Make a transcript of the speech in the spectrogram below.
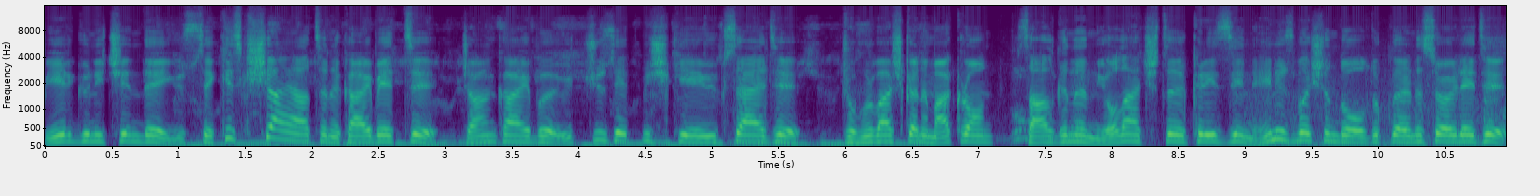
Bir gün içinde 108 kişi hayatını kaybetti. Can kaybı 372'ye yükseldi. Cumhurbaşkanı Macron, salgının yol açtığı krizin henüz başında olduklarını söyledi.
